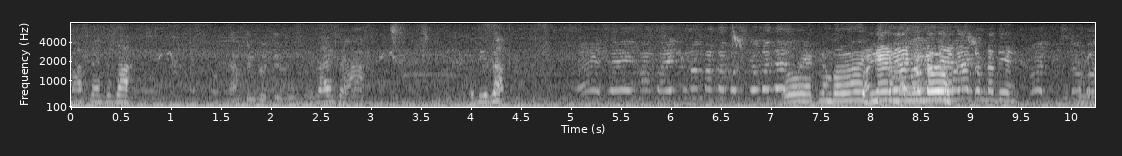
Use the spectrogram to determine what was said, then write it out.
মাছ নিতে যা। এদিকে যা। ও এক নম্বর ওই, বিশ দেন, নম্বর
